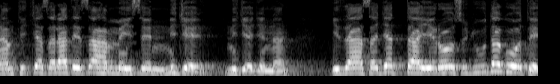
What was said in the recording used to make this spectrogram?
namticha salaata isaa hammeeyseen ni je'e ni je'e jennaan idaa sajattaa yeroo sujuuda goote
